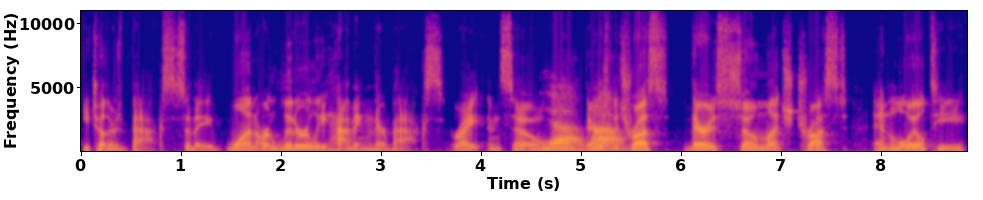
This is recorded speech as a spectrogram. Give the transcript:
each other's backs. So they, one, are literally having their backs, right? And so Yeah. there's wow. the trust. There is so much trust and loyalty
